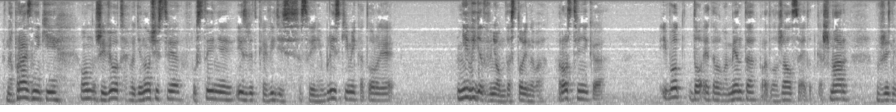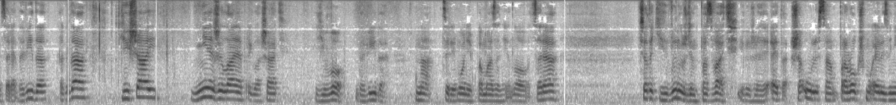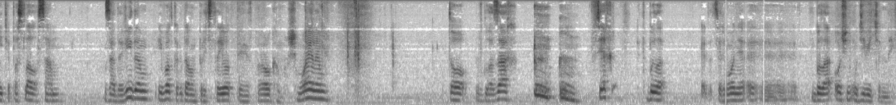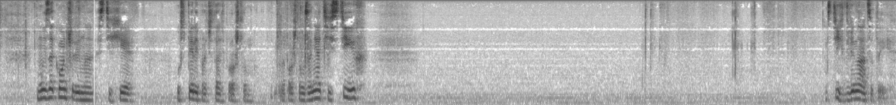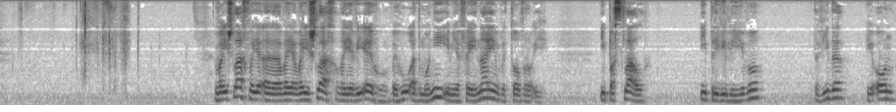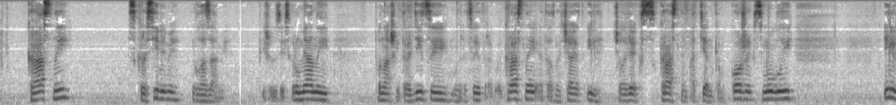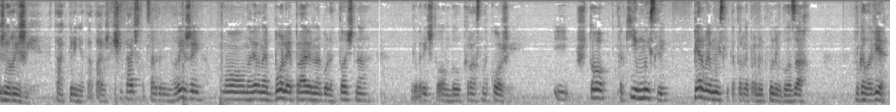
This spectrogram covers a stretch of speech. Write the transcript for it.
на праздники. Он живет в одиночестве, в пустыне, изредка видясь со своими близкими, которые не видят в нем достойного родственника. И вот до этого момента продолжался этот кошмар в жизни царя Давида, когда Ишай, не желая приглашать его, Давида, на церемонию помазания нового царя, все-таки вынужден позвать, или же это Шауль, сам пророк Шмуэль, извините, послал сам за Давидом. И вот когда он предстает перед пророком Шмуэлем, то в глазах всех это было, эта церемония э, э, была очень удивительной. Мы закончили на стихе, успели прочитать в прошлом на прошлом занятии стих, стих 12. Ваишлах, ваишлах, ваявиэгу, вегу адмони, им яфейнаим, ветов рои. И послал, и привели его, Давида, и он красный, с красивыми глазами. Пишут здесь румяный, по нашей традиции, мудрецы, красный, это означает или человек с красным оттенком кожи, смуглый, или же рыжий. Так принято также считать, что царь был рыжий, но, наверное, более правильно, более точно говорить, что он был краснокожий. И что, какие мысли, первые мысли, которые промелькнули в глазах, в голове,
